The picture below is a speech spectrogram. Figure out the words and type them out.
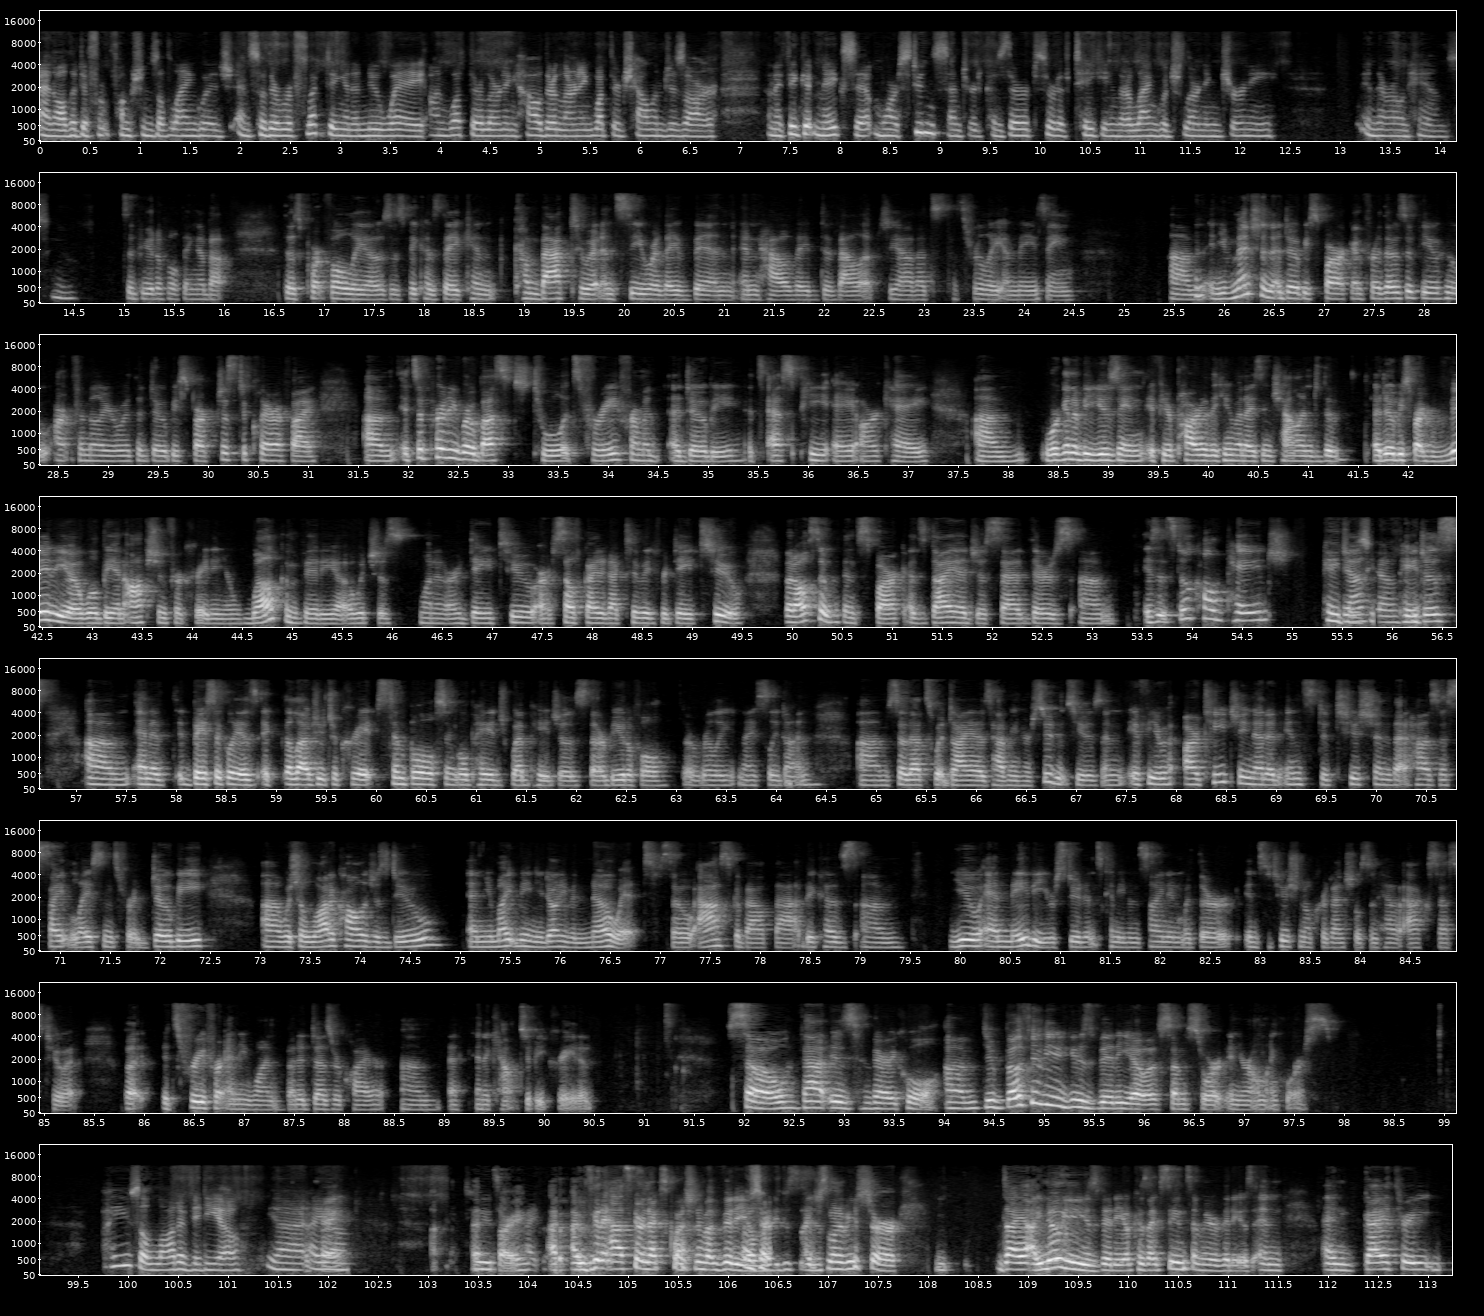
and all the different functions of language. And so they're reflecting in a new way on what they're learning, how they're learning, what their challenges are. And I think it makes it more student-centered because they're sort of taking their language learning journey in their own hands. It's a beautiful thing about those portfolios is because they can come back to it and see where they've been and how they've developed. Yeah, that's that's really amazing. Um, and you've mentioned Adobe Spark, and for those of you who aren't familiar with Adobe Spark, just to clarify, um, it's a pretty robust tool. It's free from Ad- Adobe. It's S-P-A-R-K. Um, we're going to be using, if you're part of the Humanizing Challenge, the Adobe Spark video will be an option for creating your welcome video, which is one of our day two, our self-guided activity for day two. But also within Spark, as Daya just said, there's, um, is it still called Page? Pages, yeah. Pages. Um, and it, it basically is, it allows you to create simple single page web pages that are beautiful. They're really nicely done. Um, so that's what Daya is having her students use. And if you are teaching at an institution that has a site license for Adobe, uh, which a lot of colleges do, and you might be and you don't even know it. So ask about that because um, you and maybe your students can even sign in with their institutional credentials and have access to it. But it's free for anyone, but it does require um, a- an account to be created. So that is very cool. Um, do both of you use video of some sort in your online course? I use a lot of video. Yeah, I, Okay. um, Uh, do- sorry, I, I was going to ask our next question about video, Oh, but I just I just want to be sure. Daya, I know you use video because I've seen some of your videos, and and Gayatri,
